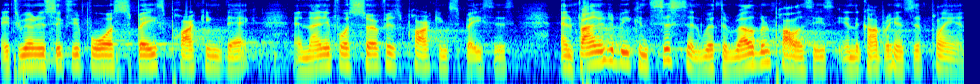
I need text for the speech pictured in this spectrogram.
a 364-space parking deck, and 94 surface parking spaces, and finding to be consistent with the relevant policies in the comprehensive plan.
